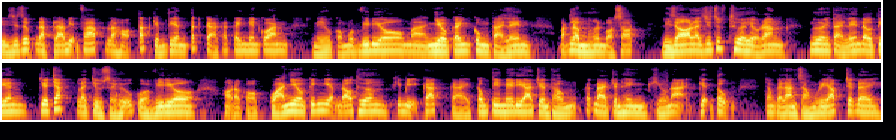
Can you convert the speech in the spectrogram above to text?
thì YouTube đặt ra biện pháp là họ tắt kiếm tiền tất cả các kênh liên quan nếu có một video mà nhiều kênh cùng tải lên bắt lầm hơn bỏ sót. Lý do là YouTube thừa hiểu rằng người tải lên đầu tiên chưa chắc là chủ sở hữu của video. Họ đã có quá nhiều kinh nghiệm đau thương khi bị các cái công ty media truyền thống, các đài truyền hình khiếu nại, kiện tụng trong cái làn sóng re-up trước đây.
